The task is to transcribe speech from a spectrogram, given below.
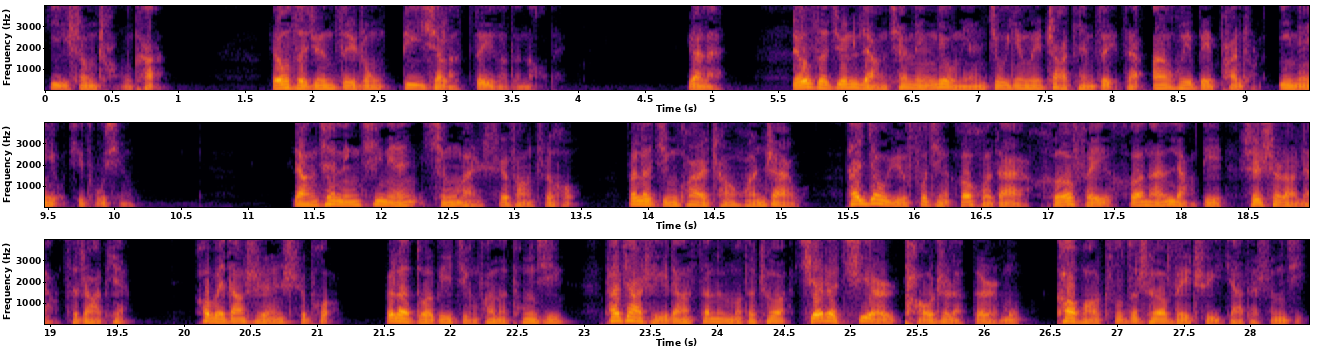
一声长叹，刘子军最终低下了罪恶的脑袋。原来，刘子军两千零六年就因为诈骗罪在安徽被判处了一年有期徒刑。两千零七年刑满释放之后，为了尽快偿还债务，他又与父亲合伙在合肥、河南两地实施了两次诈骗，后被当事人识破。为了躲避警方的通缉，他驾驶一辆三轮摩托车，携着妻儿逃至了格尔木，靠跑出租车维持一家的生计。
